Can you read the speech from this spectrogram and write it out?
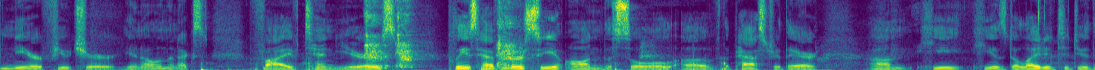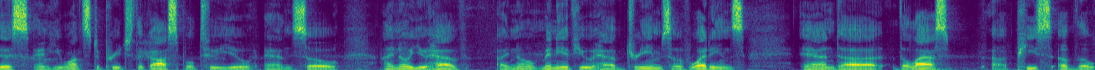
near future. You know, in the next five, ten years please have mercy on the soul of the pastor there. Um, he he is delighted to do this, and he wants to preach the gospel to you. And so, I know you have. I know many of you have dreams of weddings, and uh, the last uh, piece of the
